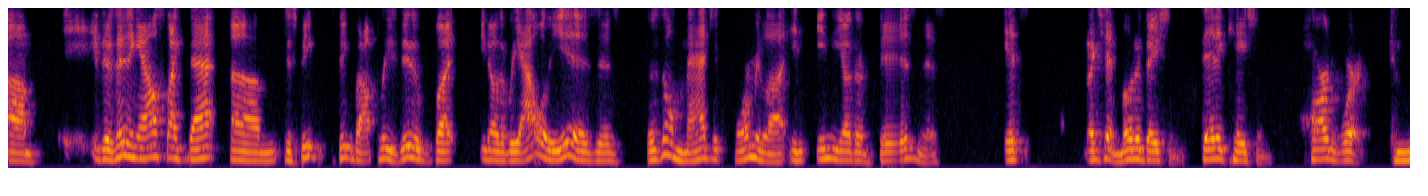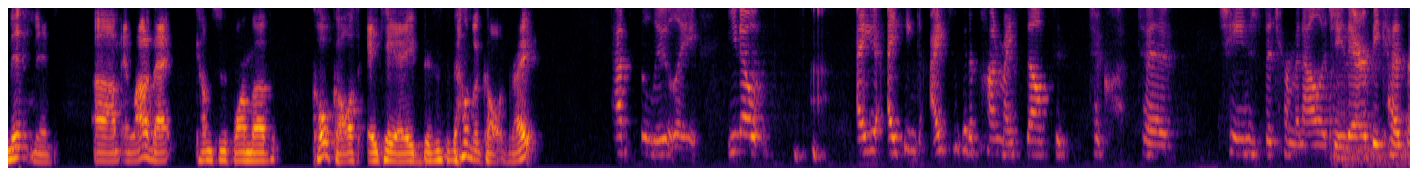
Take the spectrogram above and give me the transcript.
um, if there's anything else like that um, to speak speak about, please do. But you know, the reality is is there's no magic formula in any other business. It's like I said, motivation, dedication, hard work, commitment, um, and a lot of that comes in the form of cold calls, aka business development calls, right? Absolutely. You know, I I think I took it upon myself to to to change the terminology there because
